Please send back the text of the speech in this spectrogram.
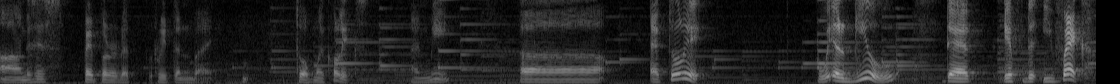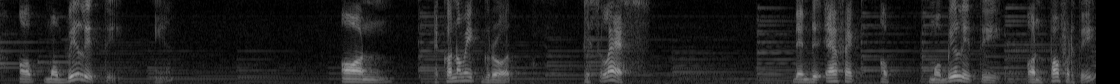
uh, this is paper that written by two of my colleagues and me. Uh, actually, we argue that if the effect of mobility yeah, on economic growth is less than the effect of mobility on poverty,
